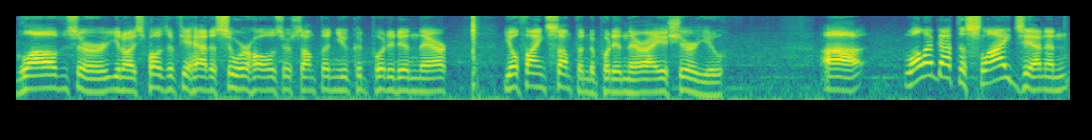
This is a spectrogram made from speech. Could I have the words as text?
gloves or, you know, I suppose if you had a sewer hose or something, you could put it in there. You'll find something to put in there, I assure you. Uh, well, I've got the slides in, and,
